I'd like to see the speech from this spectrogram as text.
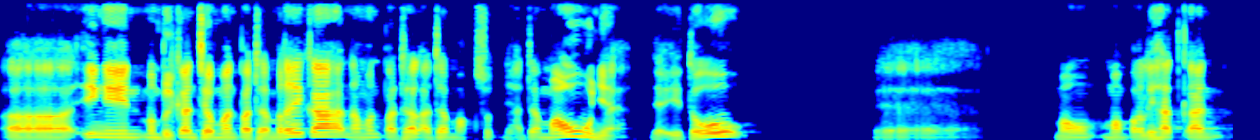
uh, ingin memberikan jamuan pada mereka namun padahal ada maksudnya ada maunya yaitu ya, mau memperlihatkan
